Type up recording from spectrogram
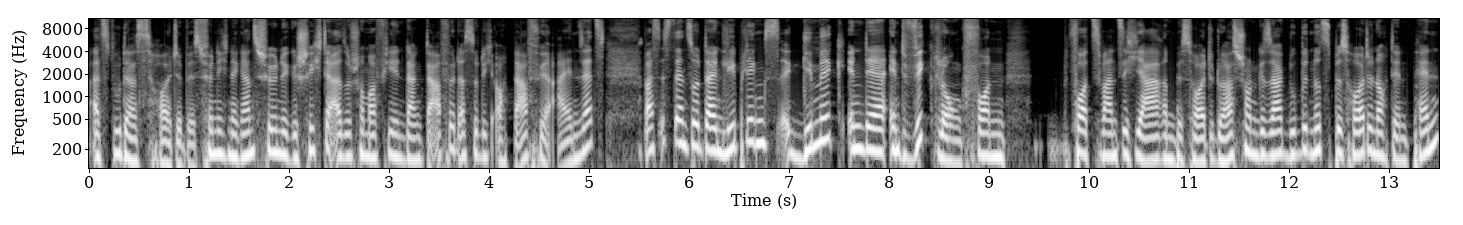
als du das heute bist. Finde ich eine ganz schöne Geschichte. Also schon mal vielen Dank dafür, dass du dich auch dafür einsetzt. Was ist denn so dein Lieblingsgimmick in der Entwicklung von vor 20 Jahren bis heute? Du hast schon gesagt, du benutzt bis heute noch den Pen,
